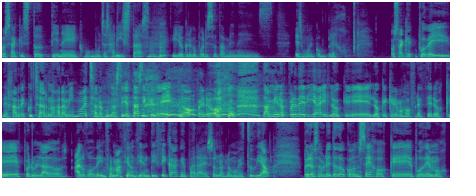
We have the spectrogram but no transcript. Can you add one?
O sea que esto tiene como muchas aristas y yo creo que por eso también es, es muy complejo. O sea que podéis dejar de escucharnos ahora mismo, echaros una siesta si queréis, ¿no? Pero también os perderíais lo que, lo que queremos ofreceros, que es por un lado algo de información científica, que para eso nos lo hemos estudiado, pero sobre todo consejos que podemos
